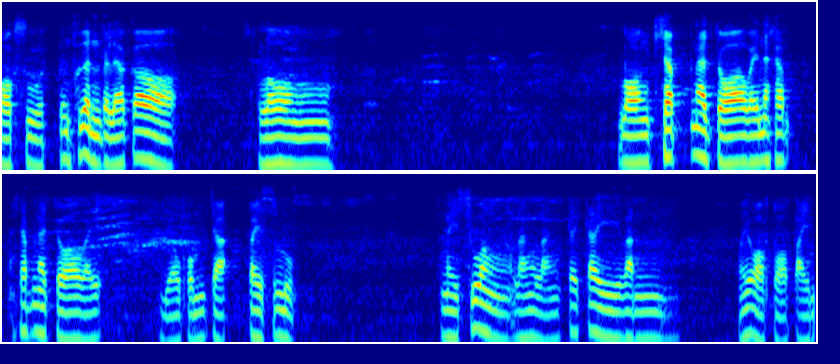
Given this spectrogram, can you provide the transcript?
บอกสูตรเพื่อนๆไปแล้วก็ลอง ลองแคปหน้าจอไว้นะครับ แคปหน้าจอไว้ เดี๋ยวผมจะไปสรุป ในช่วงหลังๆ ใกล้ ๆ วันหวยออกต่อไปใน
